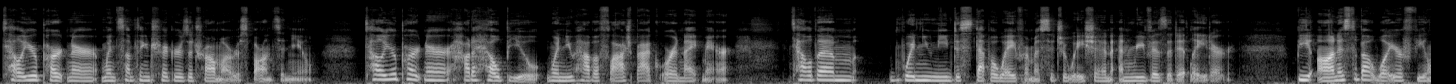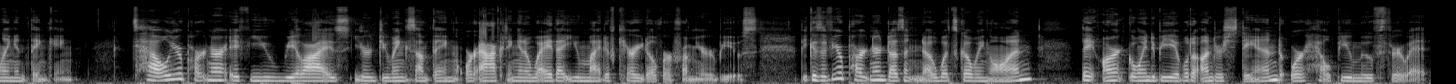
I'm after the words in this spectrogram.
Tell your partner when something triggers a trauma response in you. Tell your partner how to help you when you have a flashback or a nightmare. Tell them when you need to step away from a situation and revisit it later. Be honest about what you're feeling and thinking. Tell your partner if you realize you're doing something or acting in a way that you might have carried over from your abuse. Because if your partner doesn't know what's going on, they aren't going to be able to understand or help you move through it.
